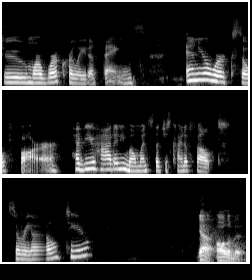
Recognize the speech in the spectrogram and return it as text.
to more work related things, in your work so far, have you had any moments that just kind of felt surreal to you? Yeah, all of it.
